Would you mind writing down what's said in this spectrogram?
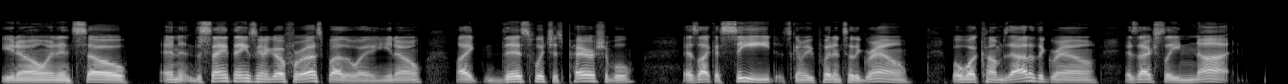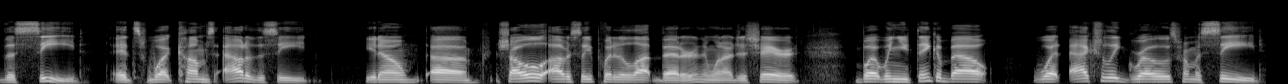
you know. And and so, and the same thing's going to go for us, by the way, you know, like this which is perishable is like a seed. It's going to be put into the ground, but what comes out of the ground is actually not the seed. It's what comes out of the seed. You know, uh, Shaul obviously put it a lot better than what I just shared. But when you think about what actually grows from a seed,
